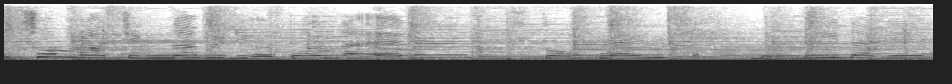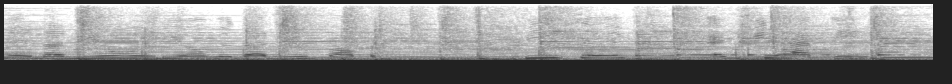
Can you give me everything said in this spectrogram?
Thanks for watching the video till the end. So friends, we'll meet again in a new video with a new property. Be safe and be happy.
